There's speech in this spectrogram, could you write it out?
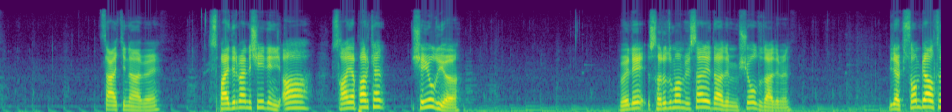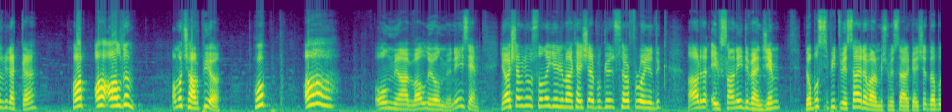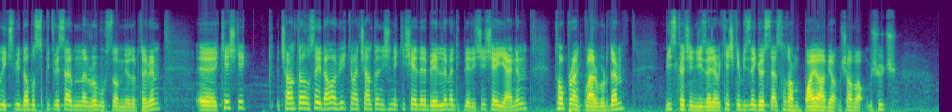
Sakin abi. Spider-Man de şeyi deneyecek. Aa, sağ yaparken şey oluyor. Böyle sarı duman vesaire daha demin bir şey oldu daha demin. Bir dakika son bir altı bir dakika. Hop aa aldım. Ama çarpıyor. Hop. Aa. Olmuyor abi vallahi olmuyor. Neyse. Yavaştan videonun sonuna gelelim arkadaşlar. Bugün Surfer oynadık. Harbiden efsaneydi bence. Double speed vesaire varmış mesela arkadaşlar. Double XP, double speed vesaire bunlar Robux'ta alınıyordur tabii. Ee, keşke çanta alsaydı ama büyük ihtimal çantanın içindeki şeyleri belirlemedikleri için şey yani. Top rank var burada. Biz kaçıncıyız acaba? Keşke bizde gösterse adam bayağı bir yapmış abi 63.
